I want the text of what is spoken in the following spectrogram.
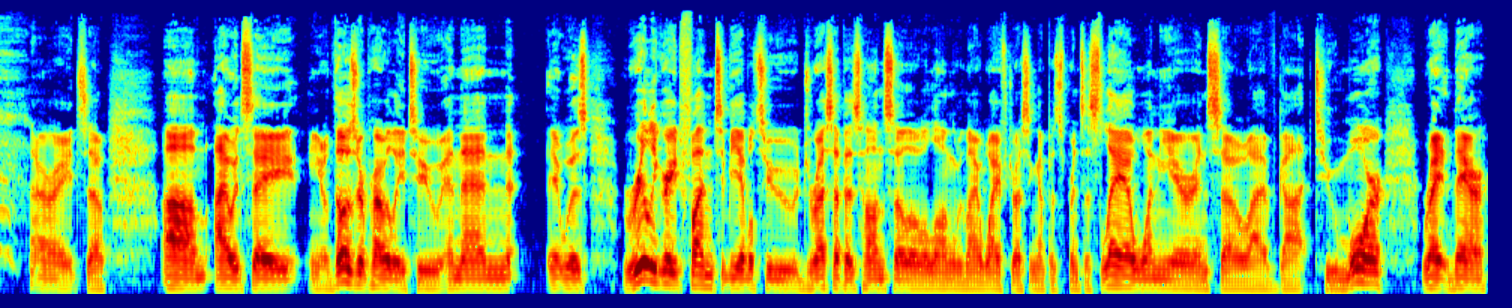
All right, so um, I would say, you know, those are probably two. And then it was really great fun to be able to dress up as Han Solo along with my wife dressing up as Princess Leia one year. And so I've got two more right there.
